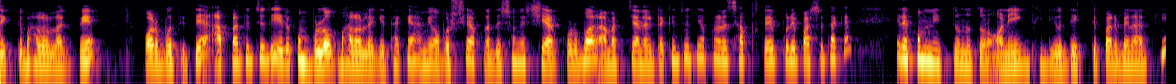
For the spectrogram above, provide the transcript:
দেখতে ভালো লাগবে পরবর্তীতে। আপনাদের যদি এরকম ব্লগ ভালো লেগে থাকে, আমি অবশ্যই আপনাদের সঙ্গে শেয়ার করব। আর আমার চ্যানেলটাকে যদি আপনারা সাবস্ক্রাইব করে পাশে থাকেন, এরকম নিত্য নতুন অনেক ভিডিও দেখতে পারবেন আর কি।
